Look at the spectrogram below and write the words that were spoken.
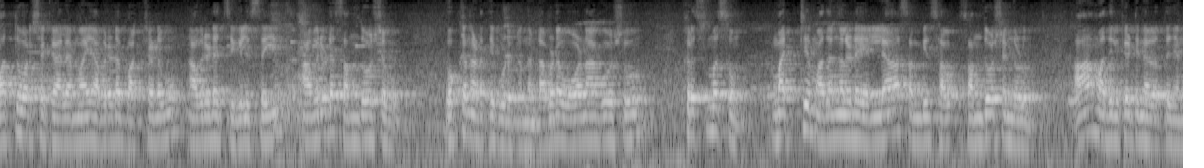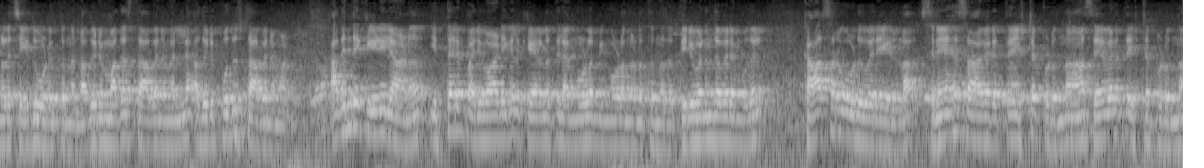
പത്ത് വർഷക്കാലമായി അവരുടെ ഭക്ഷണവും അവരുടെ ചികിത്സയും അവരുടെ സന്തോഷവും ഒക്കെ നടത്തി കൊടുക്കുന്നുണ്ട് അവിടെ ഓണാഘോഷവും ക്രിസ്മസും മറ്റ് മതങ്ങളുടെ എല്ലാ സംവി സന്തോഷങ്ങളും ആ മതിൽക്കെട്ടിനകത്ത് ഞങ്ങൾ ചെയ്തു കൊടുക്കുന്നുണ്ട്. അതൊരു മതസ്ഥാപനമല്ല അതൊരു പൊതുസ്ഥാപനമാണ്. അതിന്റെ കീഴിലാണ് ഇത്തരം പരിപാടികൾ കേരളത്തിൽ അങ്ങോളം ഇങ്ങോളം നടത്തുന്നത്. തിരുവനന്തപുരം മുതൽ കാസർഗോഡ് വരെയുള്ള സ്നേഹസാഗരത്തെ ഇഷ്ടപ്പെടുന്ന ആ സേവനത്തെ ഇഷ്ടപ്പെടുന്ന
